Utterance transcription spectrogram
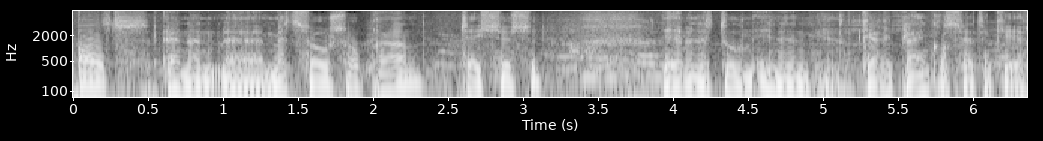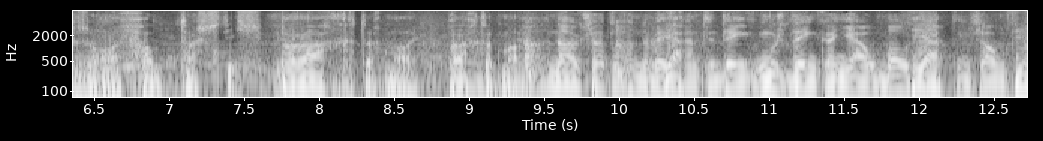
alt en een eh mezzo-sopraan. Twee zussen. Die hebben het toen in een Kerkpleinconcert een keer gezongen. Fantastisch. Prachtig mooi. Prachtig mooi. Nou, ik zat er van de week Ja. aan te denken. Ik moest denken aan jouw Mozart in Zandvoort.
